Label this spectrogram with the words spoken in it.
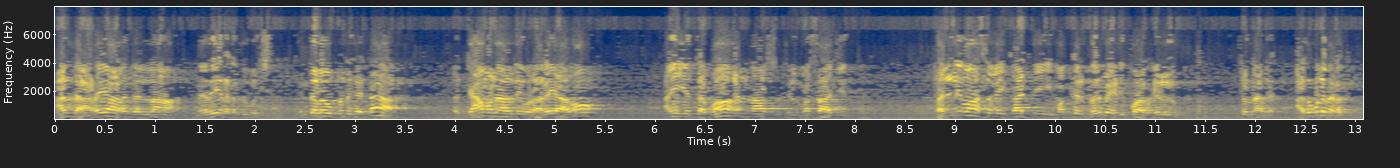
அந்த அடையாளங்கள்லாம் நிறைய நடந்து போச்சு. எந்த அளவுக்குன்னு கேட்டா கேமனாலுடைய ஒரு அடையாளம் ஐயத்த பாகன் நாசுபில் மசாஜித். பள்ளிவாசலை காட்டி மக்கள் பெருமை அடிப்பார்கள் சொன்னாங்க. அது கூட நடக்கும்.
